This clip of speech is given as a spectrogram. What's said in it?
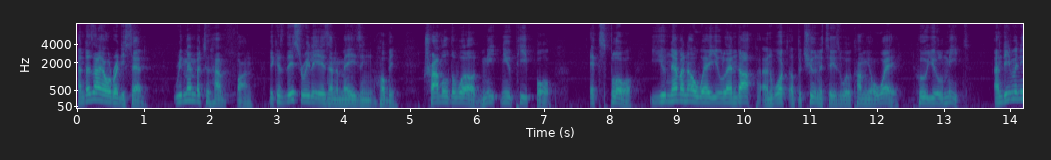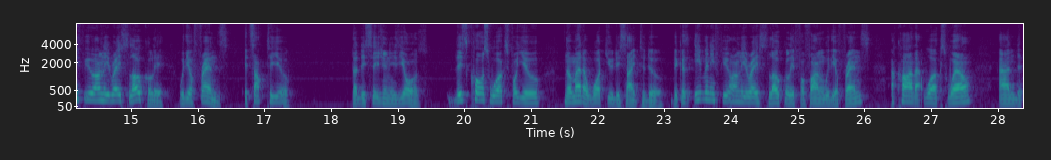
And as I already said, remember to have fun because this really is an amazing hobby. Travel the world, meet new people, explore. You never know where you'll end up and what opportunities will come your way, who you'll meet. And even if you only race locally with your friends, it's up to you. The decision is yours. This course works for you no matter what you decide to do. Because even if you only race locally for fun with your friends, a car that works well and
